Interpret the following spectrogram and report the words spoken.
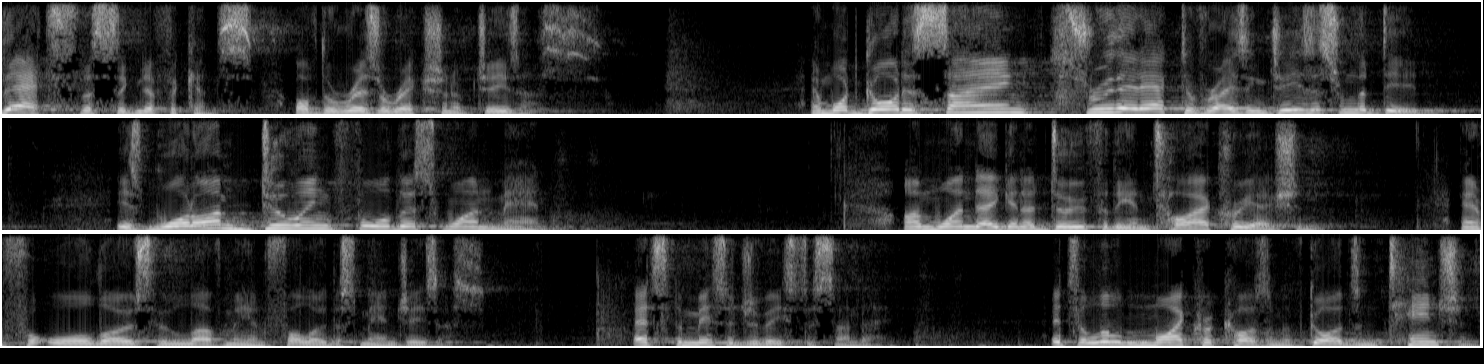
That's the significance of the resurrection of Jesus. And what God is saying through that act of raising Jesus from the dead is what I'm doing for this one man. I'm one day going to do for the entire creation and for all those who love me and follow this man Jesus. That's the message of Easter Sunday. It's a little microcosm of God's intention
